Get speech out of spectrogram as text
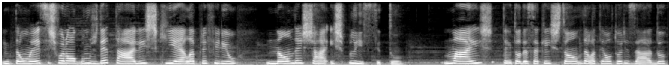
Então esses foram alguns detalhes que ela preferiu não deixar explícito. Mas tem toda essa questão dela ter autorizado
